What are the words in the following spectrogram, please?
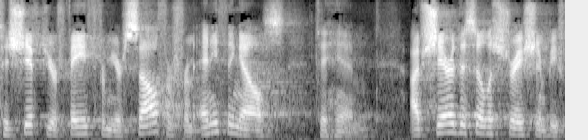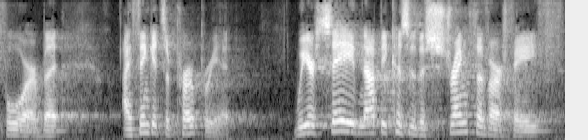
to shift your faith from yourself or from anything else to him. I've shared this illustration before, but I think it's appropriate. We are saved not because of the strength of our faith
